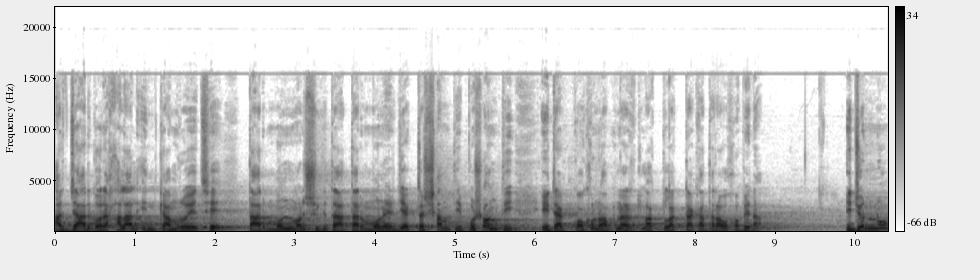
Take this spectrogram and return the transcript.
আর যার ঘরে হালাল ইনকাম রয়েছে, তার মন মানসিকতা, তার মনের যে একটা শান্তি, প্রশান্তি, এটা কখনো আপনার লাখ লাখ টাকা দ্বারাও হবে না। এই জন্য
